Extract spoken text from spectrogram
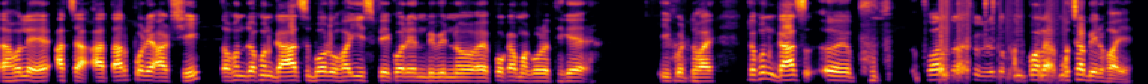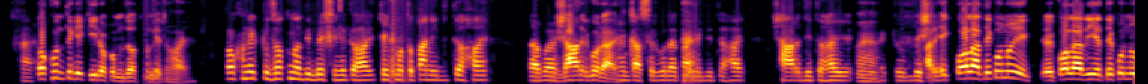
তাহলে আচ্ছা আর তারপরে আসছি তখন যখন গাছ বড় হয় স্প্রে করেন বিভিন্ন পোকামাকড় থেকে ই করতে হয় যখন গাছ ফল তখন কলা মোচা বের হয় হ্যাঁ। তখন থেকে কি রকম যত্ন নিতে হয়? তখন একটু যত্ন দিয়ে বেশি নিতে হয় ঠিক মতো পানি দিতে হয় তারপর গাছের গোড়ায়? গাছের গোড়ায় পানি দিতে হয় সার দিতে হয় হ্যাঁ। একটু বেশি। আর এই কলাতে কোনো কলার ইয়েতে কোনো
